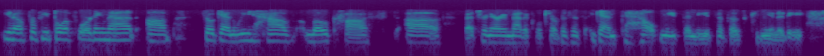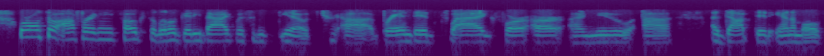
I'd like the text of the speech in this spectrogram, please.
you know, for people affording that. Um, so, again, we have low cost uh, veterinary medical services, again, to help meet the needs of those community. We're also offering folks a little goodie bag with some, you know, tr- uh, branded swag for our, our new uh, adopted animals,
